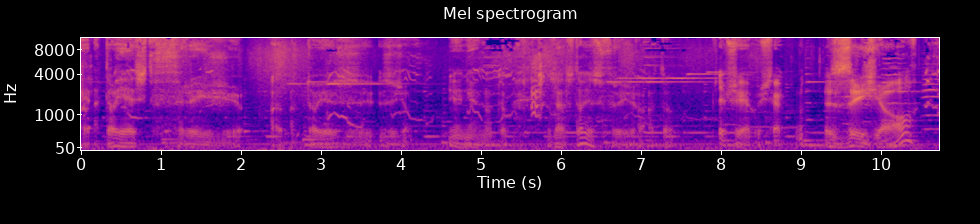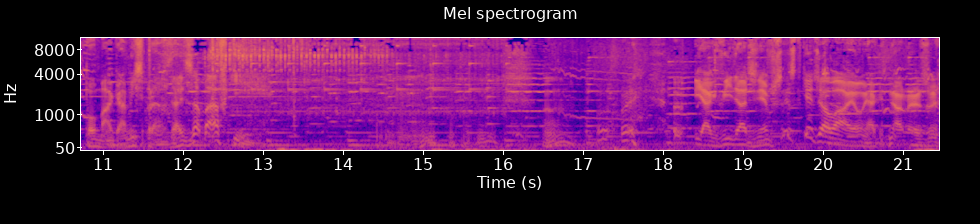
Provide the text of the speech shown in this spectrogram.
E, A to jest Fryzio. A, to jest Zy- Zyzio. Nie, nie, no to zaraz, to jest Fryzio, a to... Czy jakoś tak... Zyzio pomaga mi sprawdzać zabawki. Jak widać, nie wszystkie działają jak należy.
